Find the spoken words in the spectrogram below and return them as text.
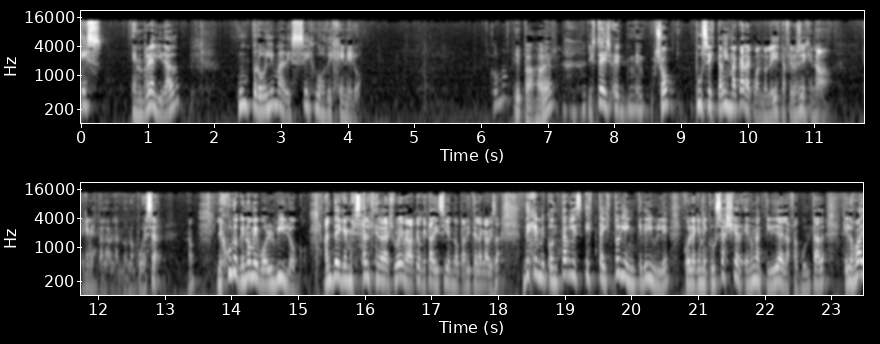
es, en realidad, un problema de sesgos de género. ¿Cómo? Epa, a ver. Y ustedes, eh, yo puse esta misma cara cuando leí esta afirmación y dije, no, ¿de qué me están hablando? No puede ser. ¿no? Les juro que no me volví loco. Antes de que me salten a la lluvia y me mateo que está diciendo, pariste la cabeza, déjenme contarles esta historia increíble con la que me crucé ayer en una actividad de la facultad que los va a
